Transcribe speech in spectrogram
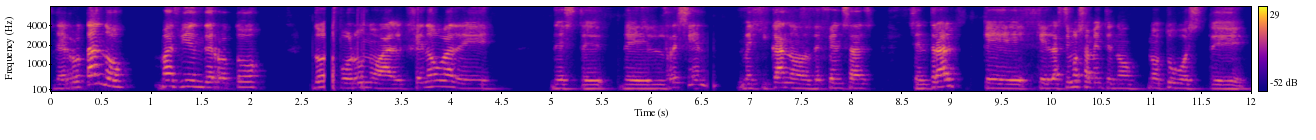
derrotando, más bien derrotó 2 por 1 al Genova de, de este, del recién mexicano defensas central, que, que lastimosamente no, no tuvo este,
